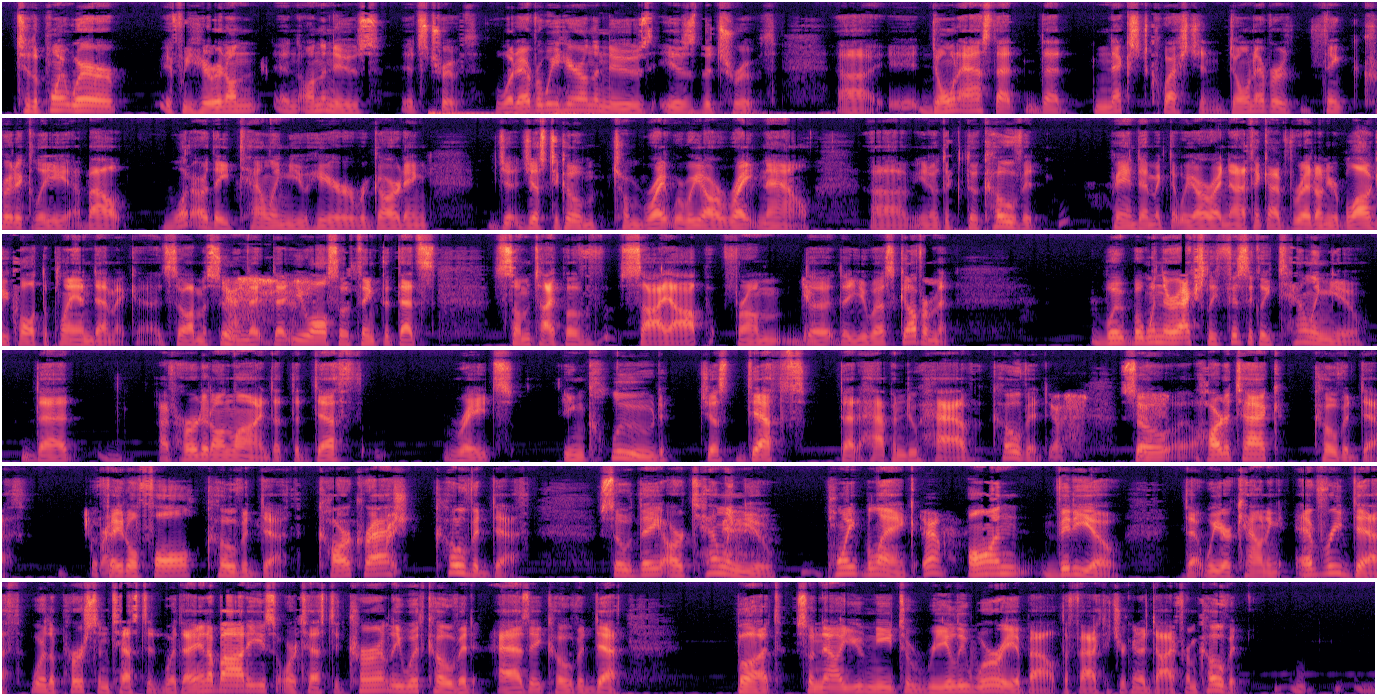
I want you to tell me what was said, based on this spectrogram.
to the point where if we hear it on in, on the news, it's truth. Whatever we hear on the news is the truth. Uh, don't ask that that next question. Don't ever think critically about what are they telling you here regarding j- just to go to right where we are right now. Uh, you know, the, the COVID pandemic that we are right now. I think I've read on your blog you call it the pandemic. Uh, so I'm assuming yes. that, that you also think that that's some type of psyop from the, the U.S. government. But, but when they're actually physically telling you that I've heard it online that the death rates include just deaths that happen to have COVID. Yes. So, yes. Uh, heart attack, COVID death. Right. Fatal fall, COVID death. Car crash, right. COVID death. So they are telling you point blank yeah. on video that we are counting every death where the person tested with antibodies or tested currently with COVID as a COVID death. But so now you need to really worry about the fact that you're going to die from COVID.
